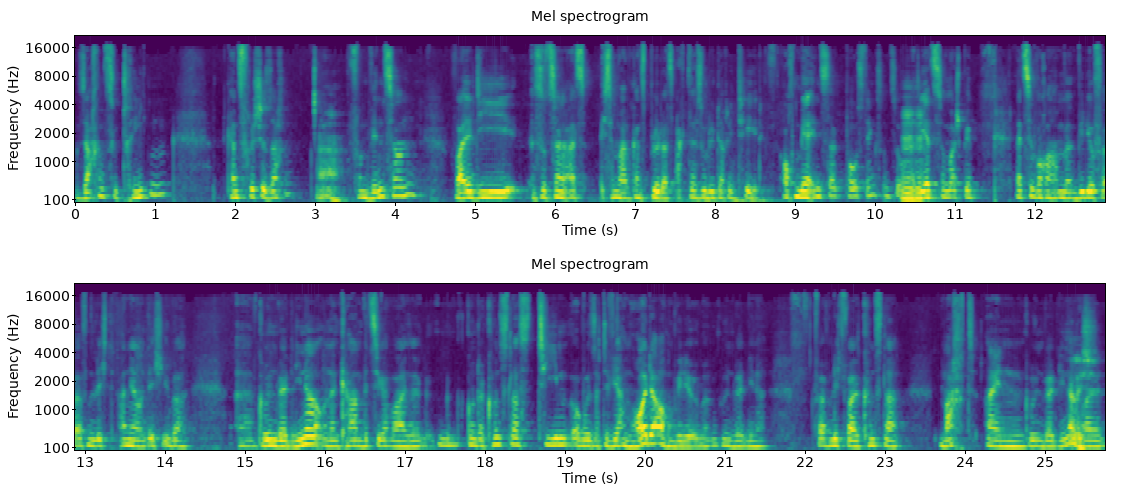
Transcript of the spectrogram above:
Sachen zu trinken, ganz frische Sachen Ah, von Winzern, weil die sozusagen als, ich sag mal ganz blöd, als Akt der Solidarität. Auch mehr Insta-Postings und so. Also jetzt zum Beispiel, letzte Woche haben wir ein Video veröffentlicht, Anja und ich, über äh, Grünweltliner und dann kam witzigerweise Gunter Künstlers Team irgendwie und sagte, wir haben heute auch ein Video über Grünweltliner veröffentlicht, weil Künstler macht einen Grünweltliner, Ehrlich? weil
